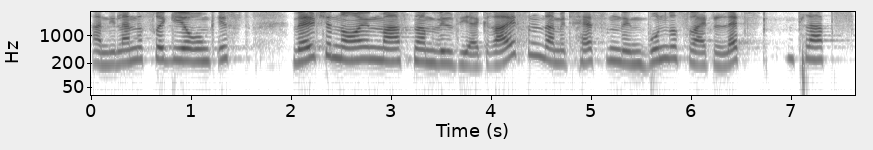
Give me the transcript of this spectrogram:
an die Landesregierung ist, welche neuen Maßnahmen will sie ergreifen, damit Hessen den bundesweit letzten Platz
